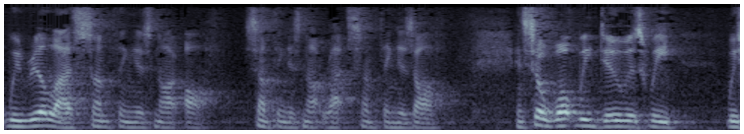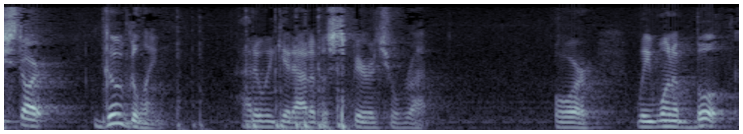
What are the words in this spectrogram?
we realize something is not off. Something is not right. Something is off. And so what we do is we, we start Googling. How do we get out of a spiritual rut? Or we want a book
